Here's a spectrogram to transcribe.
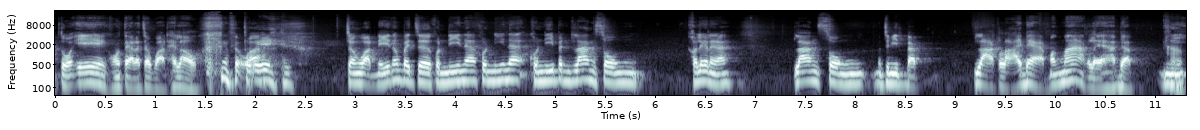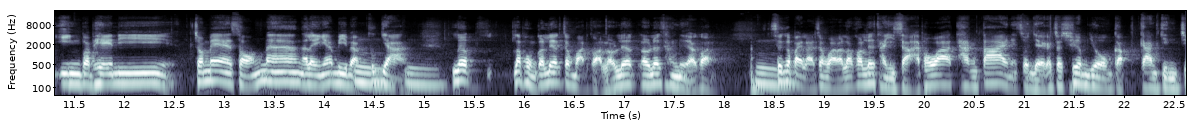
ำตัวเอของแต่ละจังหวัดให้เราแบบตัวว่าเอจังหวัดนี้ต้องไปเจอคนนี้นะ คนนี้นะ คนนี้เป็นร่างทรง เขาเรียกอะไรนะร่างทรงมันจะมีแบบหลากหลายแบบมากๆเลยครับแบบครัมีบอิงประเพณีเจ้าแม่สองนางอะไรเงี้ยมีแบบทุกอย่างมเลือกแล้วผมก็เลือกจังหวัดก่อนเราเลือกเราเลือกทางเหนือก่อนอืมซึ่งก็ไปหลายจังหวัดแล้วเราก็เลือกทางอีสานเพราะว่าทางใต้เนี่ยส่วนใหญ่ก็จะเชื่อมโยงกับการกินเจ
